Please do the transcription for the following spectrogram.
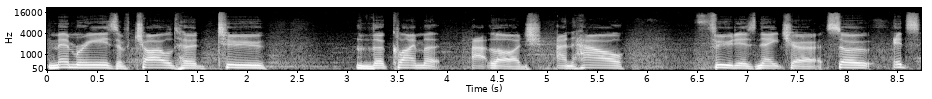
memories of childhood to the climate at large and how food is nature. So it's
